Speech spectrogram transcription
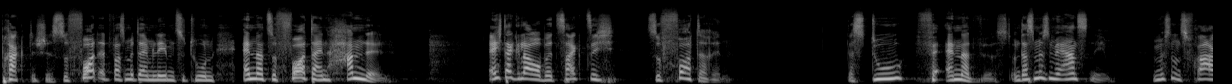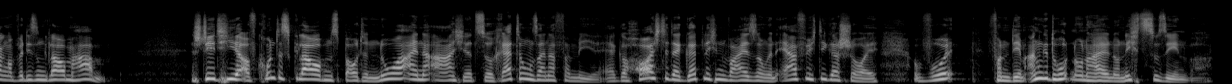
Praktisches, sofort etwas mit deinem Leben zu tun, ändert sofort dein Handeln. Echter Glaube zeigt sich sofort darin, dass du verändert wirst. Und das müssen wir ernst nehmen. Wir müssen uns fragen, ob wir diesen Glauben haben. Es steht hier, aufgrund des Glaubens baute Noah eine Arche zur Rettung seiner Familie. Er gehorchte der göttlichen Weisung in ehrfürchtiger Scheu, obwohl von dem angedrohten Unheil noch nichts zu sehen war.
